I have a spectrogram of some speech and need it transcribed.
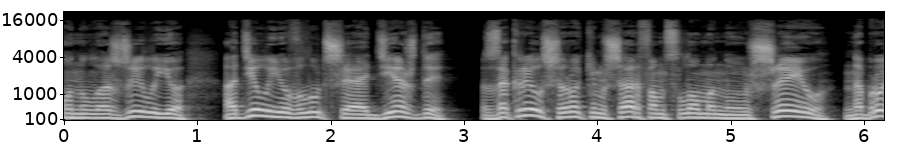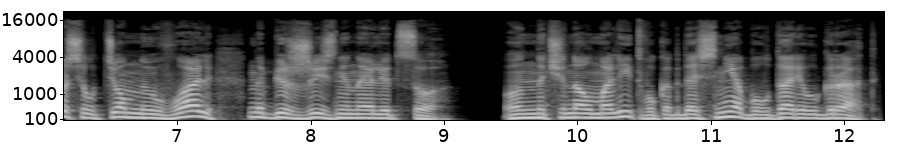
Он уложил ее, одел ее в лучшие одежды, закрыл широким шарфом сломанную шею, набросил темную вуаль на безжизненное лицо. Он начинал молитву, когда с неба ударил град.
